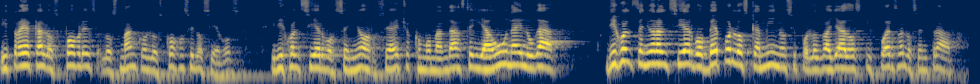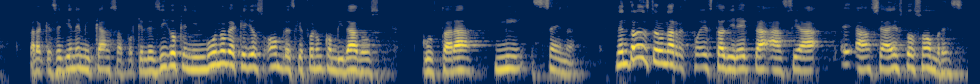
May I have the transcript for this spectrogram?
y trae acá los pobres, los mancos, los cojos y los ciegos. Y dijo al siervo, Señor, se ha hecho como mandaste y aún hay lugar. Dijo el Señor al siervo, ve por los caminos y por los vallados y fuérzalos a entrar para que se llene mi casa, porque les digo que ninguno de aquellos hombres que fueron convidados gustará mi cena. De entrada esto era una respuesta directa hacia, hacia estos hombres.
